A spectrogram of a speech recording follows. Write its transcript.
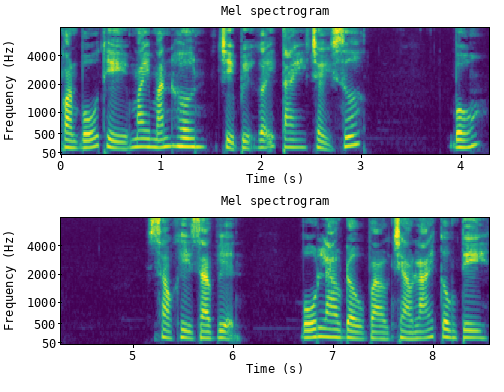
Còn bố thì may mắn hơn chỉ bị gãy tay chảy xước. Bố. Sau khi ra viện, bố lao đầu vào chào lái công ty.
